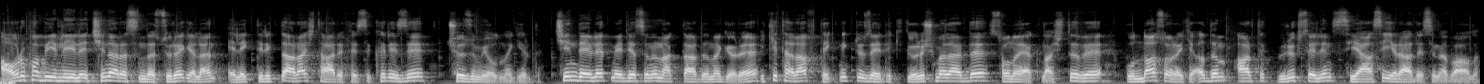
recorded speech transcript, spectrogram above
Avrupa Birliği ile Çin arasında süregelen elektrikli araç tarifesi krizi çözüm yoluna girdi. Çin devlet medyasının aktardığına göre iki taraf teknik düzeydeki görüşmelerde sona yaklaştı ve bundan sonraki adım artık Brüksel'in siyasi iradesine bağlı.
